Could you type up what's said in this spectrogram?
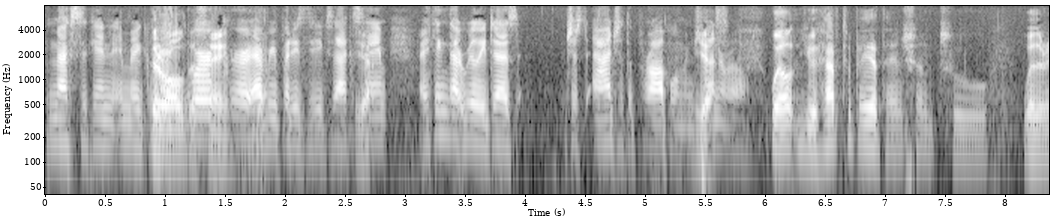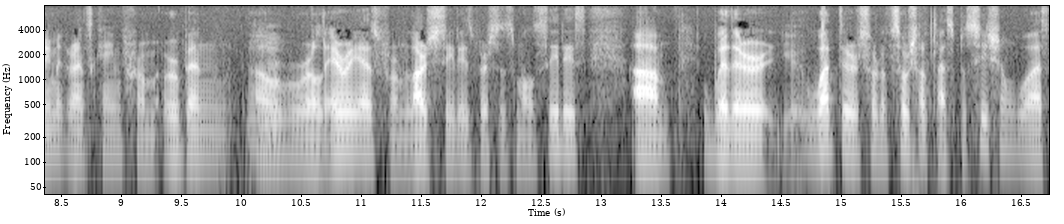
the Mexican immigrant all the worker, same, yeah. everybody's the exact Yeah. same. I think that really does just add to the problem in Yes. general. Well, you have to pay attention to whether immigrants came from urban or Mm-hmm. rural areas, from large cities versus small cities, um, whether what their sort of social class position was,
